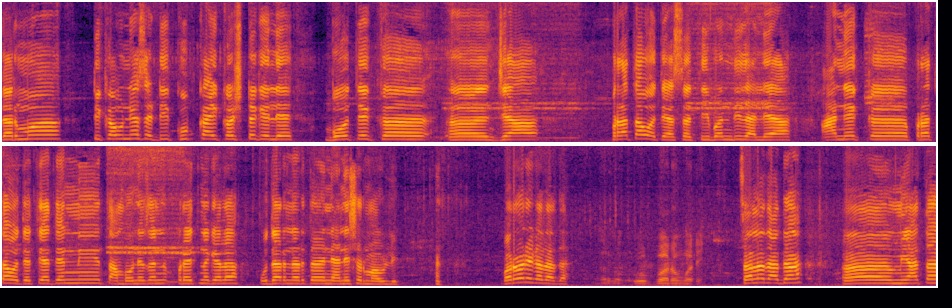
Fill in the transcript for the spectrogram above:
धर्म टिकवण्यासाठी खूप काही कष्ट केले. बहुतेक ज्या प्रथा होत्या सतीबंदी झाल्या अनेक प्रथा होत्या त्या त्यांनी थांबवण्याचा प्रयत्न केला. उदाहरणार्थ ज्ञानेश्वर माऊली. बरोबर आहे का दादा? खूप बरोबर आहे. चला दादा मी आता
